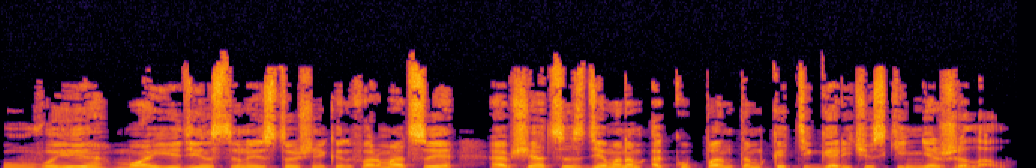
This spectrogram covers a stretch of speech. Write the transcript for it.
Увы, мой единственный источник информации общаться с демоном-оккупантом категорически не желал.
